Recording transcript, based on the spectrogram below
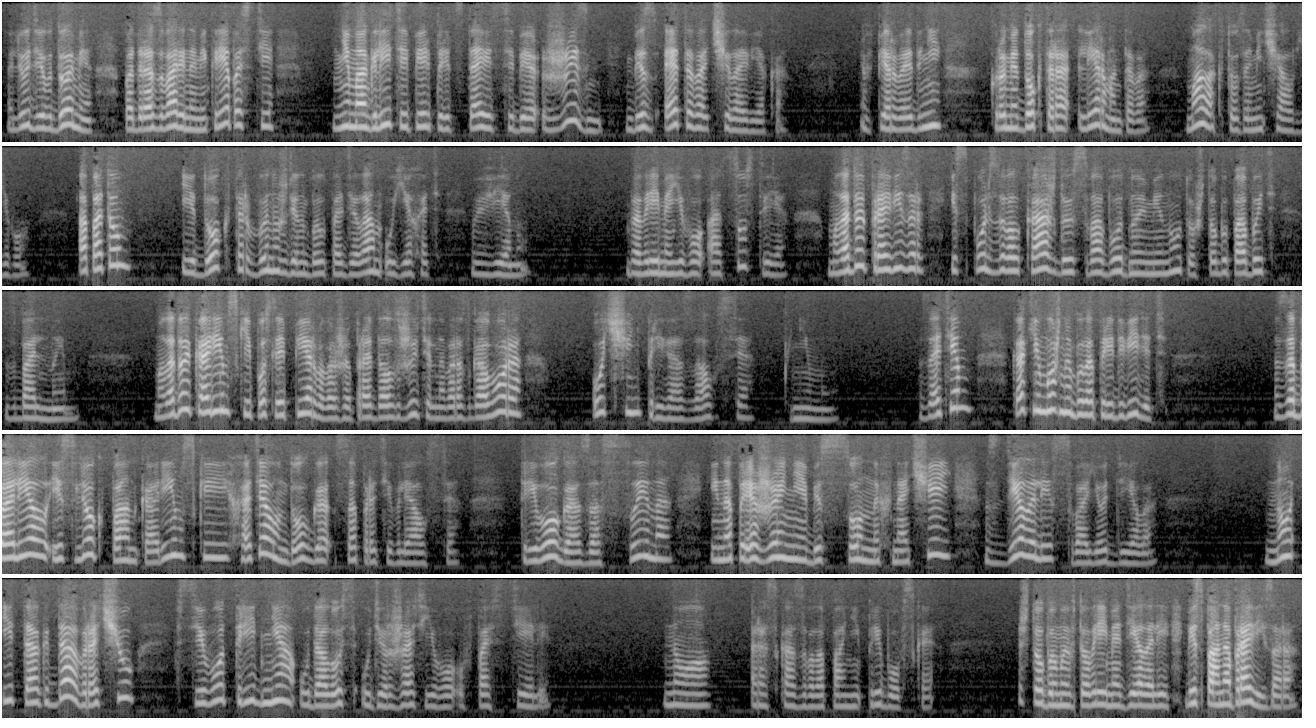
Люди в доме под развалинами крепости не могли теперь представить себе жизнь без этого человека. В первые дни, кроме доктора Лермонтова, мало кто замечал его. А потом и доктор вынужден был по делам уехать в Вену. Во время его отсутствия молодой провизор использовал каждую свободную минуту, чтобы побыть с больным. Молодой Каримский после первого же продолжительного разговора очень привязался к нему. Затем, как и можно было предвидеть, Заболел и слег пан Каримский, хотя он долго сопротивлялся. Тревога за сына и напряжение бессонных ночей сделали свое дело. Но и тогда врачу всего три дня удалось удержать его в постели. Но, рассказывала пани Прибовская, что бы мы в то время делали без пана провизора?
